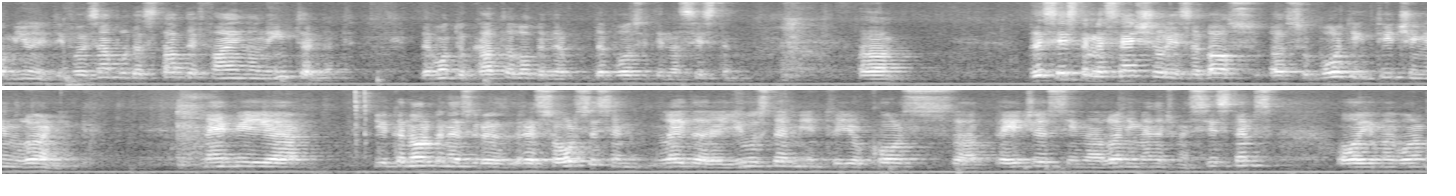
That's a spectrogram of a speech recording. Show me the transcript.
community. For example, the stuff they find on the internet. They want to catalog and deposit in a system. Uh, this system essentially is about uh, supporting teaching and learning. Maybe uh, you can organize resources and later use them into your course uh, pages in uh, learning management systems or you may want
